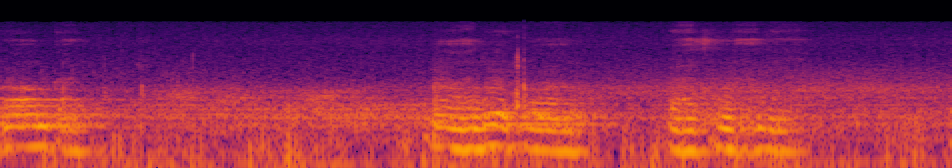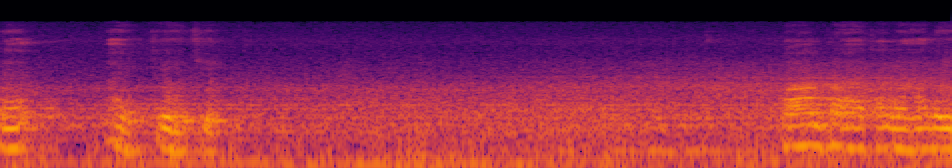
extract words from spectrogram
พร้อมกัน มาด้วยความปรารถนาดีและไอ้ตรีจิต ความปรารถนาดี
